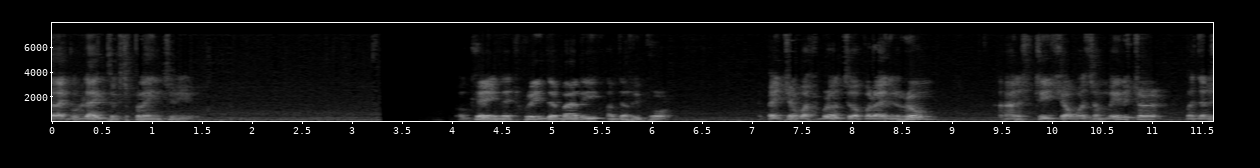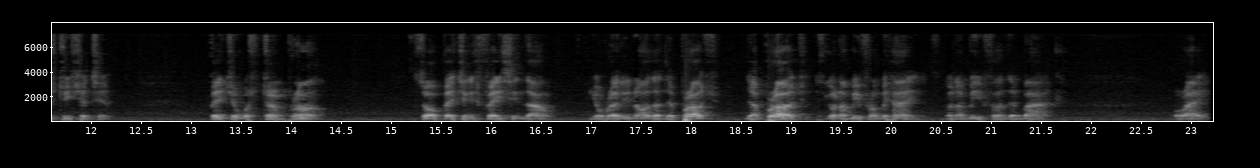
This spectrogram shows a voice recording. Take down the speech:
that I would like to explain to you. Okay, let's read the body of the report. The patient was brought to operating room. And anesthesia was administered by the anesthesia team. Patient was turned prone, so patient is facing down. You already know that the approach the approach is going to be from behind. It's going to be from the back. All right,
